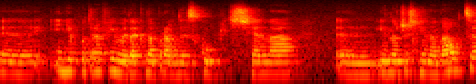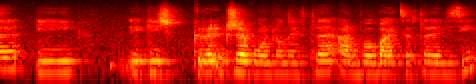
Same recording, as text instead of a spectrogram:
yy, i nie potrafimy tak naprawdę skupić się na yy, jednocześnie na nauce i jakiejś grze, włączonej w tle albo bajce w telewizji.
